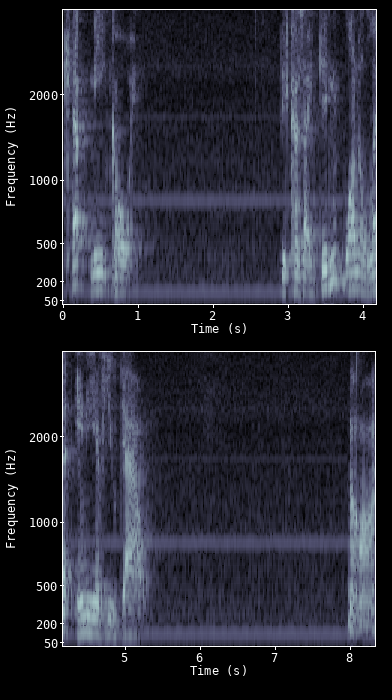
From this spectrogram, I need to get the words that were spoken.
kept me going because I didn't want to let any of you down. Oh,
